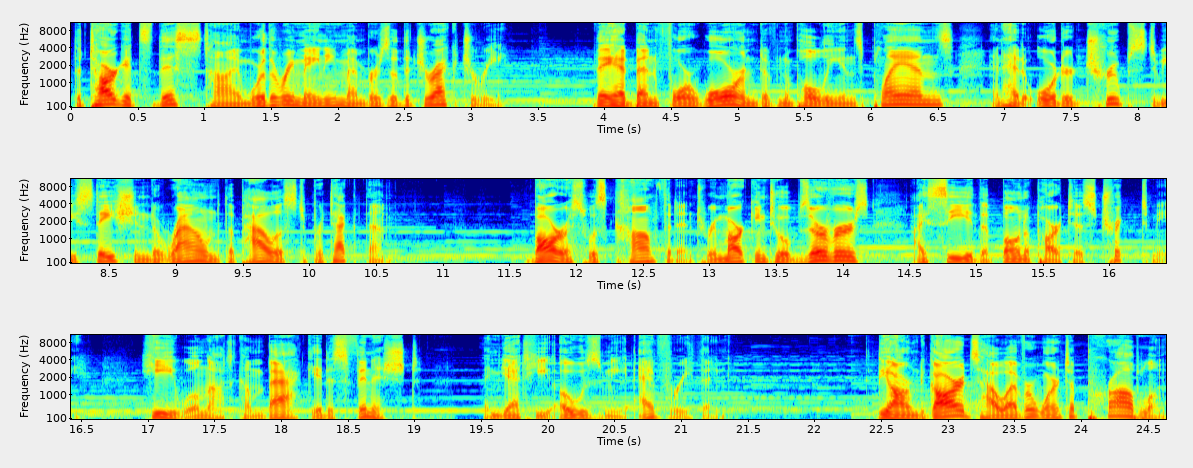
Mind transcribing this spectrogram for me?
The targets this time were the remaining members of the Directory. They had been forewarned of Napoleon's plans and had ordered troops to be stationed around the palace to protect them. Barras was confident, remarking to observers, I see that Bonaparte has tricked me. He will not come back, it is finished and yet he owes me everything. The armed guards, however, weren't a problem,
